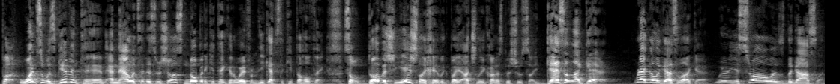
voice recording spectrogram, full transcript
but once it was given to him, and now it's in his rishus, nobody can take it away from him. He gets to keep the whole thing. So. Gezel ager regular Gaslaker, where Yisrael is the Gaslan.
